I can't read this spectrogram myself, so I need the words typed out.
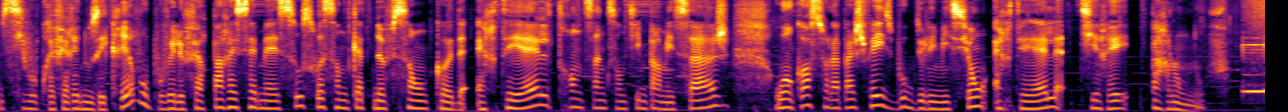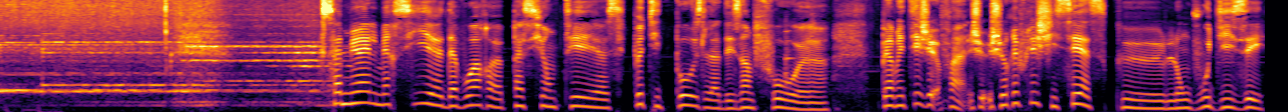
si vous préférez nous écrire, vous pouvez le faire par SMS au 64 900 code RTL, 35 centimes par message, ou encore sur la page Facebook de l'émission RTL-Parlons-nous. Samuel, merci euh, d'avoir euh, patienté euh, cette petite pause là des infos. Permettez, je, enfin, je, réfléchissais à ce que l'on vous disait.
